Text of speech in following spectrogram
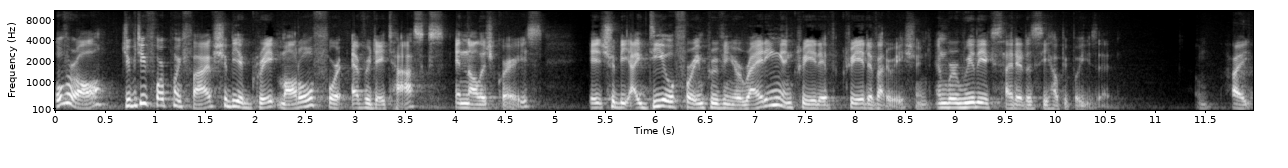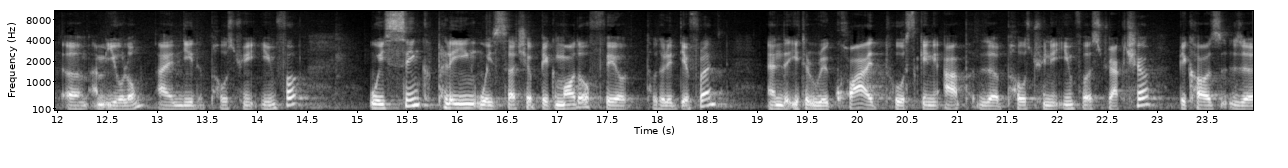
Overall, GPT 4.5 should be a great model for everyday tasks and knowledge queries it should be ideal for improving your writing and creative, creative iteration. And we're really excited to see how people use it. Um, hi, um, I'm Yulong. I need post-train info. We think playing with such a big model feels totally different, and it required to scaling up the post-training infrastructure because the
